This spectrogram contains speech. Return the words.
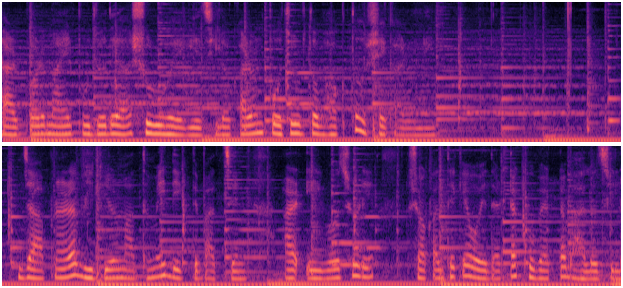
তারপরে মায়ের পুজো দেওয়া শুরু হয়ে গিয়েছিল, কারণ প্রচুর তো ভক্ত সে কারণেই। যা আপনারা ভিডিওর মাধ্যমেই দেখতে পাচ্ছেন। আর এই বছরে সকাল থেকে ওয়েদারটা খুব একটা ভালো ছিল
